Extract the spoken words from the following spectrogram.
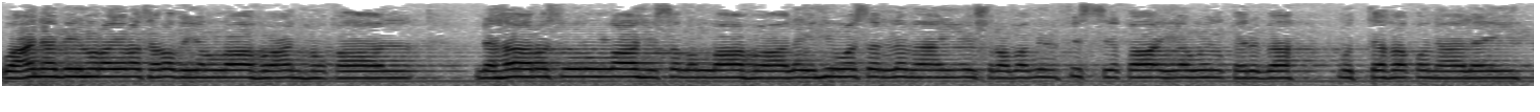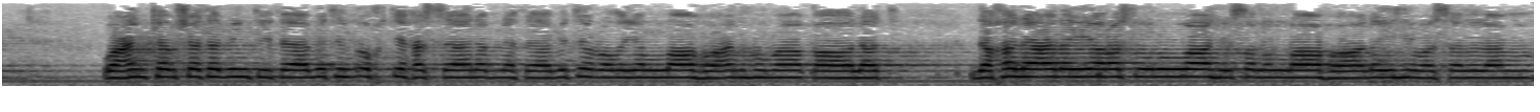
وعن أبي هريرة رضي الله عنه قال نهى رسول الله صلى الله عليه وسلم أن يشرب من في السقاء أو القربة متفق عليه. وعن كبشة بنت ثابت أخت حسان بن ثابت رضي الله عنهما قالت دخل علي رسول الله صلى الله عليه وسلم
